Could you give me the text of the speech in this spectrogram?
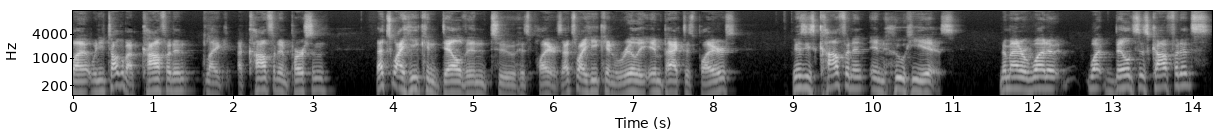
But when you talk about confident, like a confident person, that's why he can delve into his players. That's why he can really impact his players because he's confident in who he is. No matter what what builds his confidence,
